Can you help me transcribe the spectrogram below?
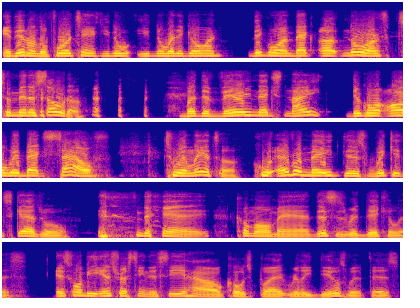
And then on the 14th, you know, you know where they're going? They're going back up north to Minnesota. but the very next night, they're going all the way back south to Atlanta. Whoever made this wicked schedule, man, come on, man, this is ridiculous. It's going to be interesting to see how Coach Bud really deals with this.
